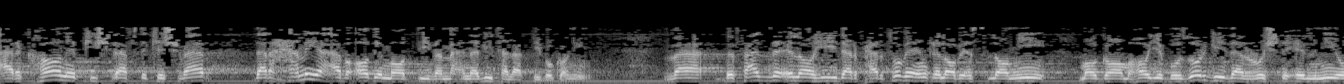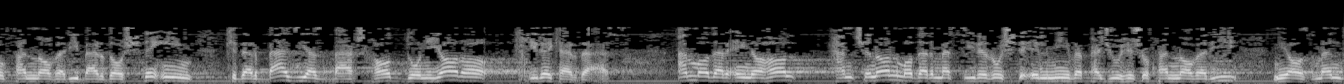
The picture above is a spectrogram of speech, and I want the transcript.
ارکان پیشرفت کشور در همه ابعاد مادی و معنوی تلقی بکنیم و به فضل الهی در پرتو انقلاب اسلامی ما گامهای بزرگی در رشد علمی و فناوری برداشته ایم که در بعضی از بخشها دنیا را خیره کرده است. اما در عین حال همچنان ما در مسیر رشد علمی و پژوهش و فناوری نیازمند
